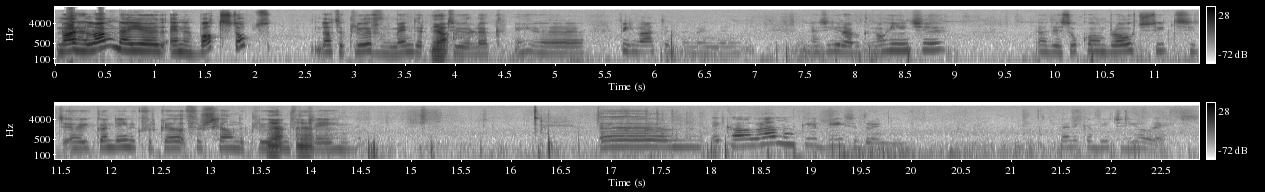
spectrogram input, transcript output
naar gelang dat je in het bad stopt, dat de kleur vermindert Ja. natuurlijk. hè. Eh, pigmenten verminderen. En hier heb ik nog eentje. Dat is ook wel een blauwtje. Ziet, ziet, eh, je kunt eigenlijk verschillende kleuren Ja, ja. verkrijgen. Ehm, ik ga wel nog een keer deze erin doen. Ben ik een beetje heel licht.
